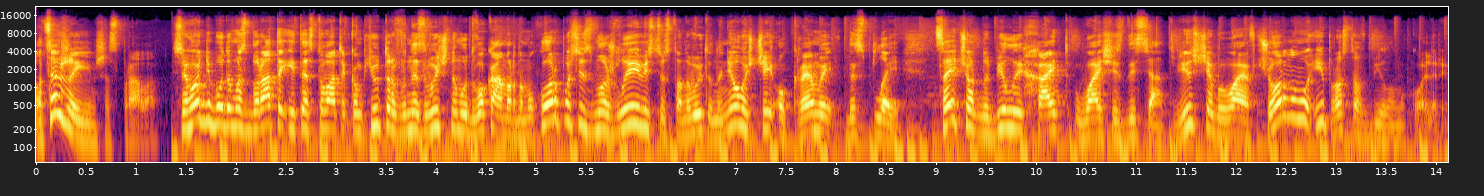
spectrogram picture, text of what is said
Оце вже інша справа. Сьогодні будемо збирати і тестувати комп'ютер в незвичному двокамерному корпусі з можливістю встановити на нього ще й окремий дисплей. Це чорно-білий Height Y60. Він ще буває в чорному і просто в білому кольорі.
